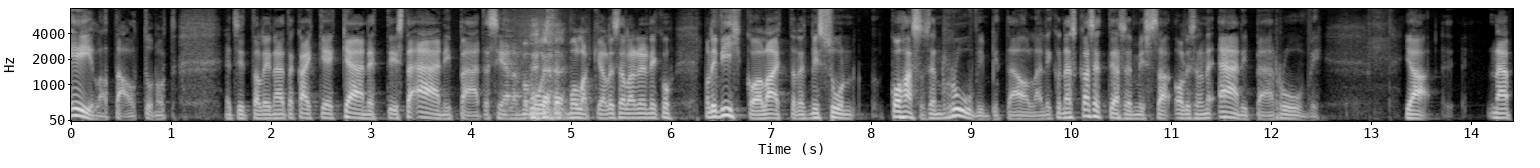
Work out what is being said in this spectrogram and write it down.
ei latautunut. Sitten oli näitä kaikkea käännettiin sitä äänipäätä siellä. Mä muistan, että mullakin oli sellainen, niin kuin, mä olin vihkoa laittanut, että missä sun kohdassa sen ruuvin pitää olla. Eli kun näissä kasettiasemissa oli sellainen äänipääruuvi, ja nämä,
